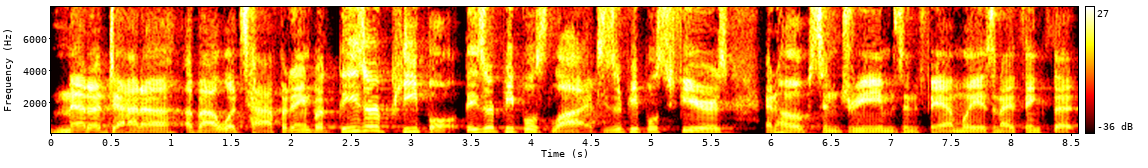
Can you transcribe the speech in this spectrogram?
metadata about what's happening, but these are people. These are people's lives. These are people's fears and hopes and dreams and families. And I think that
